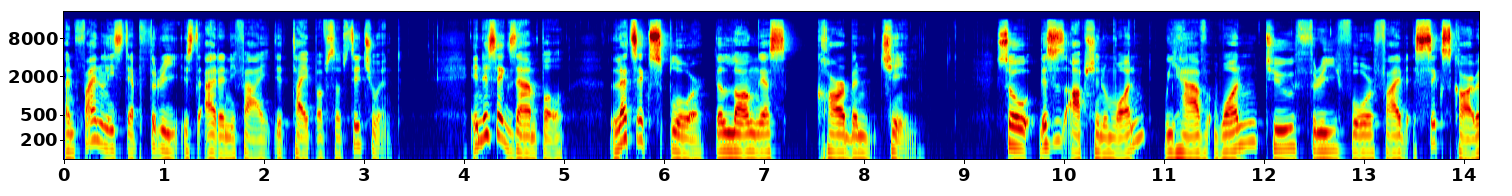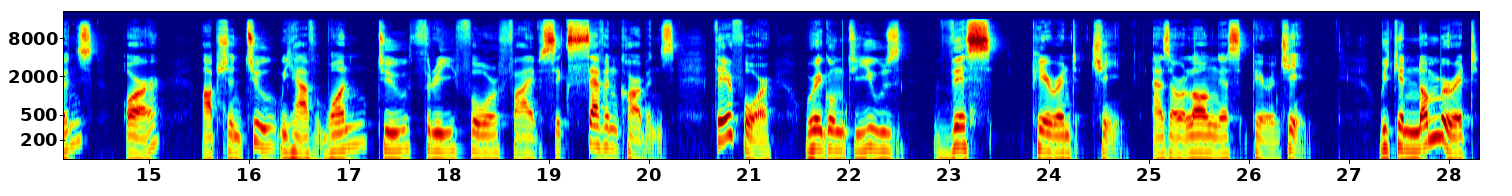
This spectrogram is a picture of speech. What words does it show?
And finally, step 3 is to identify the type of substituent. In this example, let's explore the longest carbon chain. So this is option 1. We have one, two, three, four, five, six carbons or Option 2, we have one, two, three, four, five, six, seven carbons. Therefore, we're going to use this parent chain as our longest parent chain. We can number it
